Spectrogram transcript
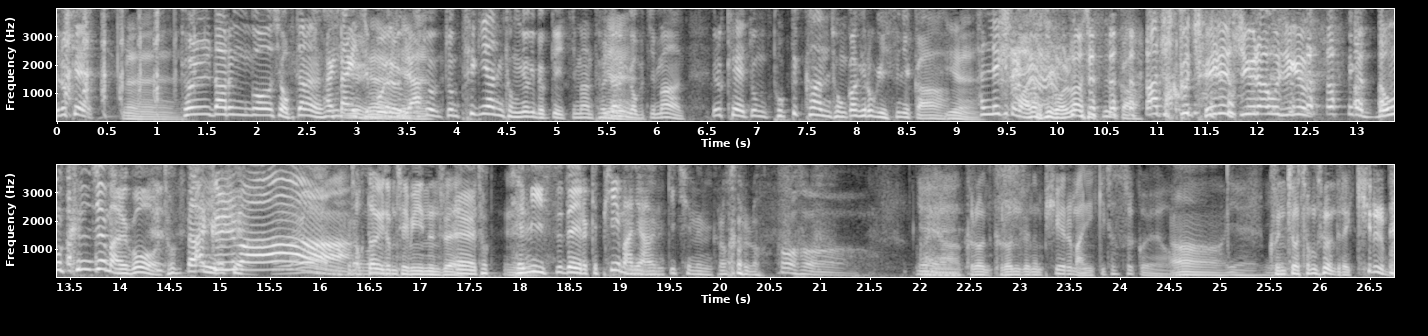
이렇게 네. 별 다른 것이 없잖아요. 사실. 상당히 진보적이야. 좀, 좀, 좀 특이한 경력이 몇 개 있지만 별 다른 예. 게 없지만 이렇게 좀 독특한 전과 기록이 있으니까 예. 할 얘기도 많아지고 얼마나 좋습니까? 아 자꾸 죄를 지으라고 지금 그러니까 너무 큰 죄 말고 아 적당히 이렇게 글마. 그런 적당히 좀 재미있는 죄. 예, 적, 재미있으되 이렇게 피해 많이 안 끼치는 그런 걸로. 허허. 예. 아야, 그런, 그런 죄는 피해를 많이 끼쳤을 거예요. 아, 예. 예. 근처 청소년들의 키를 못,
